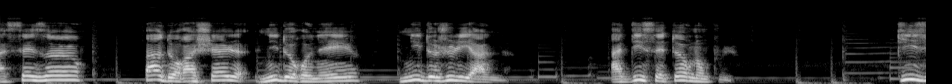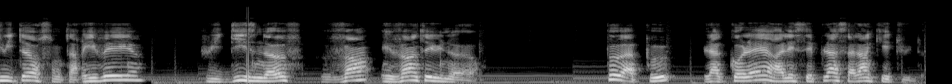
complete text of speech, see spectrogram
À 16 heures, pas de Rachel, ni de René, ni de Juliane. À 17 heures non plus. 18 heures sont arrivées, puis 19, 20 et 21 heures. Peu à peu, la colère a laissé place à l'inquiétude.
